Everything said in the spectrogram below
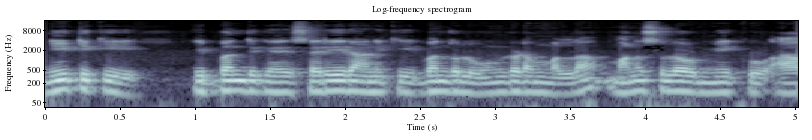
నీటికి ఇబ్బందికి శరీరానికి ఇబ్బందులు ఉండడం వల్ల మనసులో మీకు ఆ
